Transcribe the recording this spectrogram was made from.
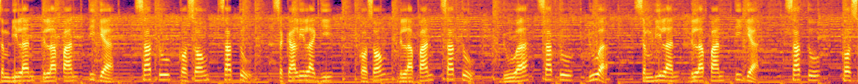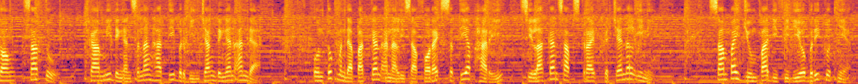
983 101. Sekali lagi, 081 212 983 101. Kami dengan senang hati berbincang dengan Anda. Untuk mendapatkan analisa forex setiap hari, silakan subscribe ke channel ini. Sampai jumpa di video berikutnya.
